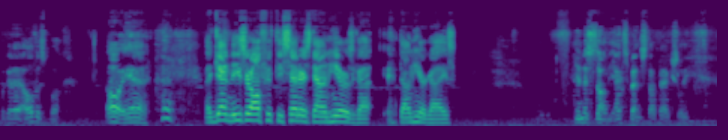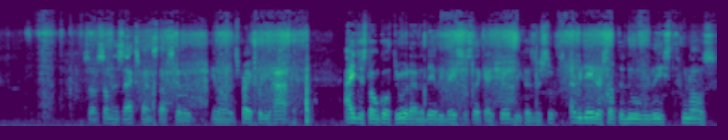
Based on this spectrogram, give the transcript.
Look at that Elvis book. Oh yeah. Again, these are all 50 centers down here, got down here, guys. And this is all the X Men stuff actually. So some of this X Men stuff's gonna, you know, it's probably pretty hot. I just don't go through it on a daily basis like I should because there's every day there's something new released. Who knows?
